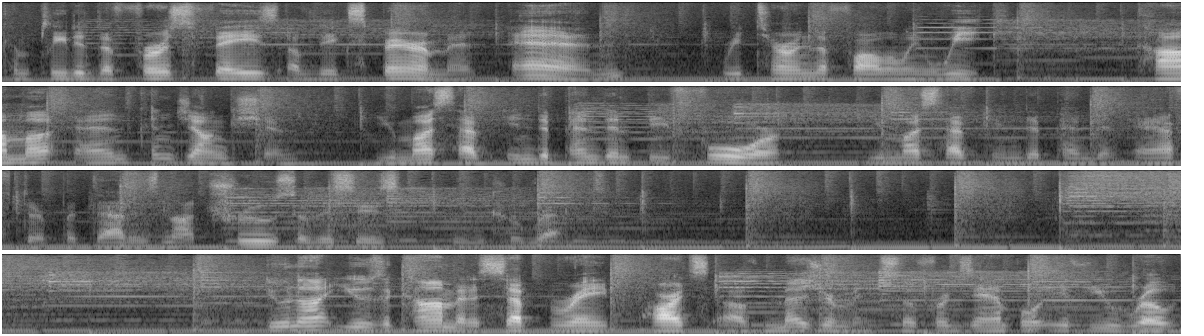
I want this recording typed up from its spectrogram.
completed the first phase of the experiment and return the following week. Comma and conjunction. You must have independent before, you must have independent after, but that is not true, so this is incorrect. Do not use a comma to separate parts of measurement. So for example, if you wrote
